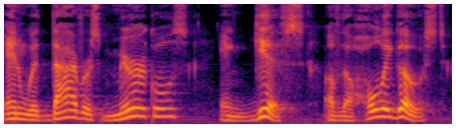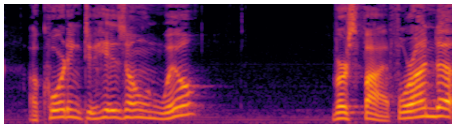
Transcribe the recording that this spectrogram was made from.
and with divers miracles and gifts of the Holy Ghost, according to his own will. Verse 5 For unto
